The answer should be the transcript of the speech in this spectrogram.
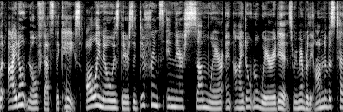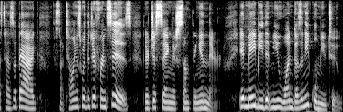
but I don't know if that's the case. All I know is there's a difference in there somewhere and I don't know where it is. Remember, the omnibus test has a bag. It's not telling us where the difference is. They're just saying there's something in there. It may be that mu1 doesn't equal mu2.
